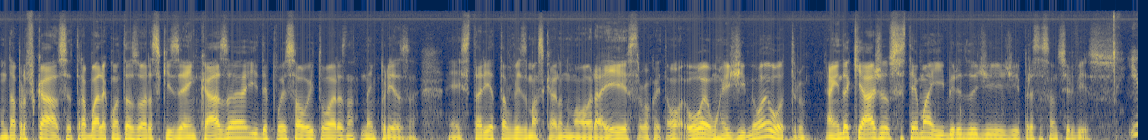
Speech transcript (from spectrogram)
Não dá para ficar, ah, você trabalha quantas horas quiser em casa e depois só oito horas na, na empresa. É, estaria talvez mascarando uma hora extra, alguma coisa. Então, ou é um regime ou é outro. Ainda que haja o sistema híbrido de, de prestação de serviços. E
